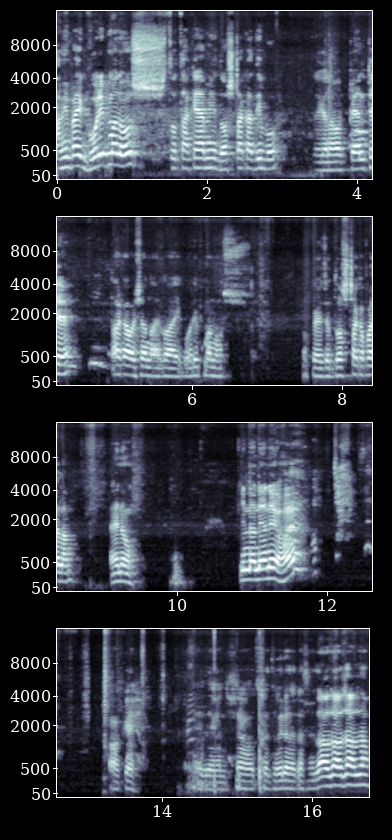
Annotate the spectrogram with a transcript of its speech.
আমি ভাই গরিব মানুষ তো তাকে আমি দশ টাকা দিব। দেখেন আমার প্যান্টে টাকা পয়সা নাই ভাই গরিব মানুষ। ওকে যে দশ টাকা পাইলাম। এই নো কিনা নিয়ে নিও হ্যাঁ? ওকে। এই দেখেন সে হচ্ছে ধরে যাও যাও যাও যাও।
